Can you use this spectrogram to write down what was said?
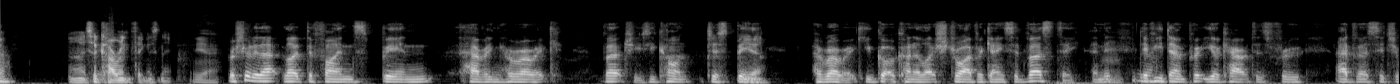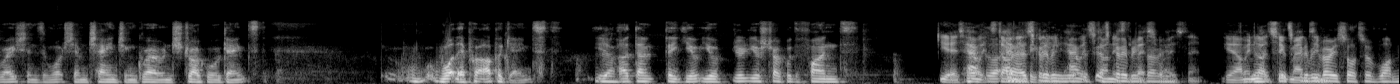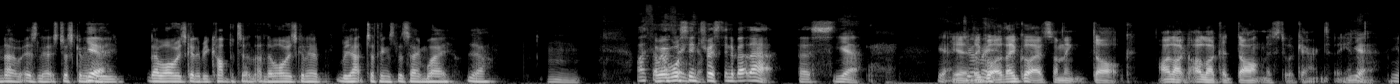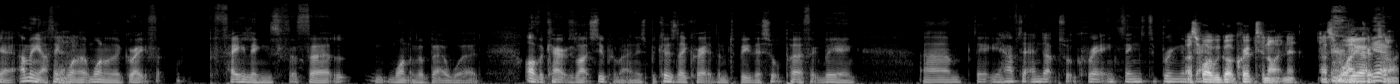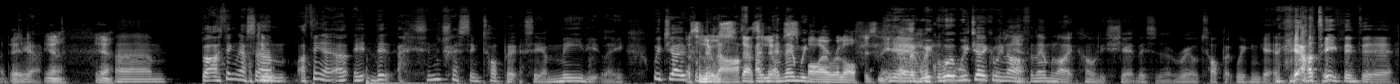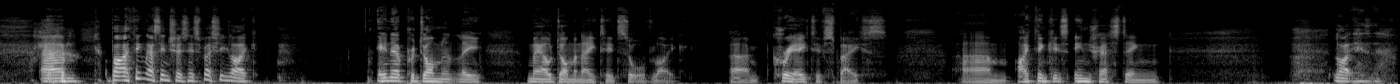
yeah Uh, it's a current thing, isn't it? Yeah, But surely that like defines being having heroic virtues. You can't just be Yeah. heroic. You've got to kind of like strive against adversity, and Hmm. if, if you don't put your characters through adverse situations and watch them change and grow and struggle against w- what they're put up against, Yeah. I don't think you you you you'll struggle to find. Yeah, it's how it's done. yeah, it's gonna be- how it's- it's, it's done is the be best very- way, isn't it? Yeah, I mean, Yeah, like it's, it's going to be very sort of one note, isn't it? It's just going to Yeah. be they're always going to be competent and they're always going to react to things the same way. Yeah. Hmm. I, th- I mean, what's think, uh, interesting about that? That's, Yeah, yeah, Yeah, they've what I got mean? they've got to have something dark. I like I like a darkness to a character. You know? Yeah, yeah. I mean, I think Yeah. one of one of the great f- failings, for, for want of a better word, of a character like Superman is because they created them to be this sort of perfect being. Um, they, you have to end up sort of creating things to bring them. That's down. why we got Kryptonite in it. That's why Yeah. Kryptonite Yeah. appeared. Yeah. You know? Yeah. Um, but I think that's I think- um, I think uh, it, it- it's an interesting topic. to See, immediately we joke That's a and we little laugh, that's a and, little and then we spiral off, isn't it? Yeah, we, we, we, joke and we laugh, yeah. and then we're like, "Holy shit, this is a real topic we can get get our teeth into here." Um, but I think that's interesting, especially like in a predominantly male-dominated sort of like um, creative space. Um, I think it's interesting, like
